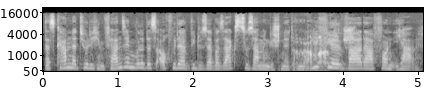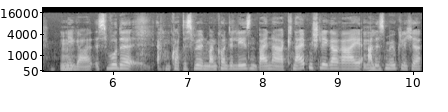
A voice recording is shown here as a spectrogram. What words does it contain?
Das kam natürlich im Fernsehen, wurde das auch wieder, wie du selber sagst, zusammengeschnitten. Wie viel war davon? Ja, hm? mega. Es wurde, um Gottes Willen, man konnte lesen, beinahe Kneipenschlägerei, hm. alles Mögliche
